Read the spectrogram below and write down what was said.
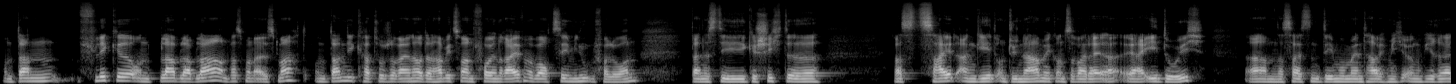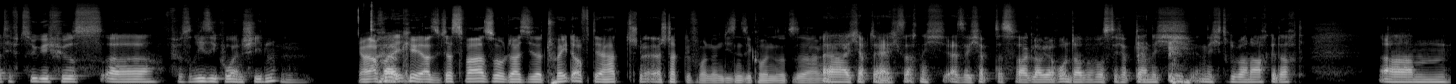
und dann flicke und bla bla bla und was man alles macht und dann die Kartusche reinhaut, dann habe ich zwar einen vollen Reifen, aber auch 10 Minuten verloren. Dann ist die Geschichte, was Zeit angeht und Dynamik und so weiter, ja, ja eh durch. Ähm, das heißt, in dem Moment habe ich mich irgendwie relativ zügig fürs, äh, fürs Risiko entschieden. Hm. Ja, ach, okay, also das war so, du hast dieser Trade-off, der hat äh, stattgefunden in diesen Sekunden sozusagen. Ja, ich habe da ehrlich gesagt nicht, also ich habe, das war glaube ich auch unterbewusst, ich habe da nicht, nicht drüber nachgedacht. Ähm,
